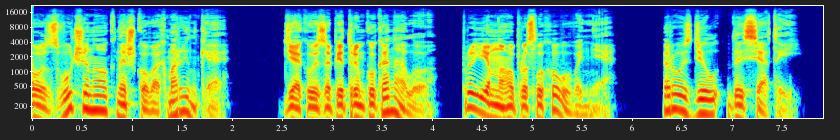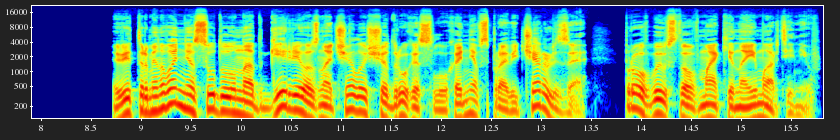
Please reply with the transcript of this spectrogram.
Озвучено книжкова хмаринка. Дякую за підтримку каналу. Приємного прослуховування. Розділ 10. Відтермінування суду над Геррі означало, що друге слухання в справі Чарльза про вбивство в Макіна і Мартінів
